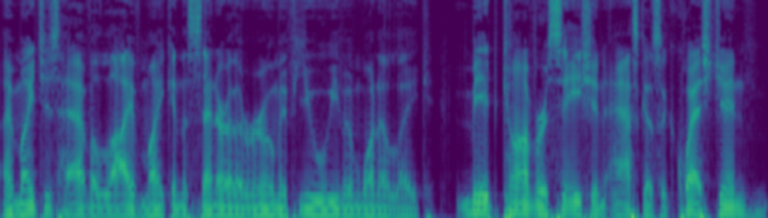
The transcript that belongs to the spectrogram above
I might just have a live mic in the center of the room if you even want to like mid conversation ask us a question.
